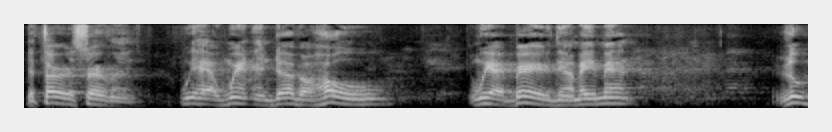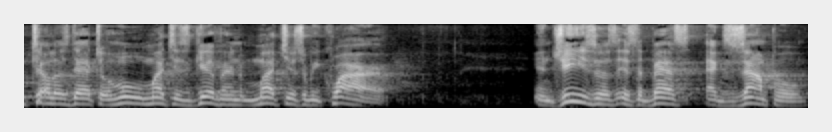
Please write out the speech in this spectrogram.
the third servant. We have went and dug a hole and we have buried them. Amen. Luke tells us that to whom much is given, much is required. And Jesus is the best example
